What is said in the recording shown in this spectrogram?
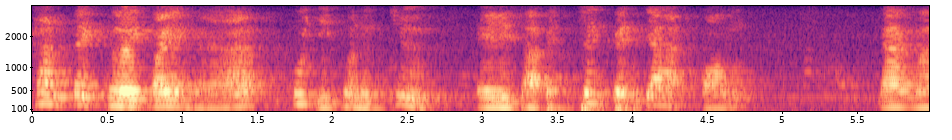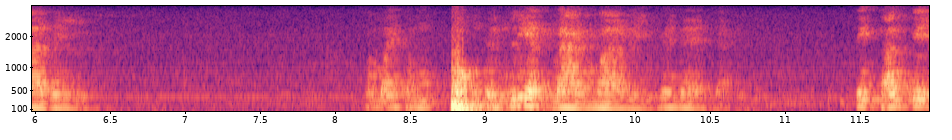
ท่านได้เคยไปหาผู้หญิงคนหนึ่งชื่อ เอลิซาเบธซึ่งเป็นญาติของนางมารีทำไมผมถึงเรียกนางมารีไม่แน่ใจทั้งทั้งที่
